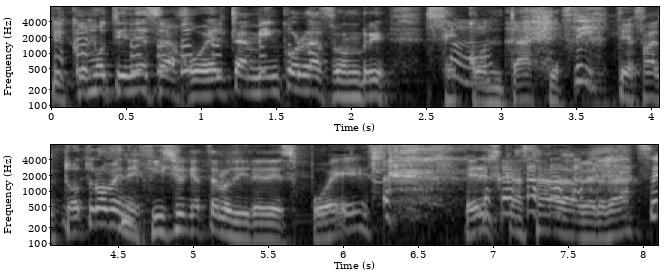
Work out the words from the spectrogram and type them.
Y cómo tienes a Joel también con la sonrisa. Se contagia. Ah, sí. Te faltó otro beneficio, ya te lo diré después. Eres casada, ¿verdad? Sí.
